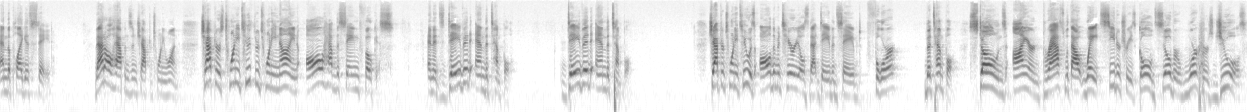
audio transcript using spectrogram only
and the plague is stayed. That all happens in chapter 21. Chapters 22 through 29 all have the same focus, and it's David and the temple. David and the temple. Chapter 22 is all the materials that David saved for the temple stones, iron, brass without weight, cedar trees, gold, silver, workers, jewels.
